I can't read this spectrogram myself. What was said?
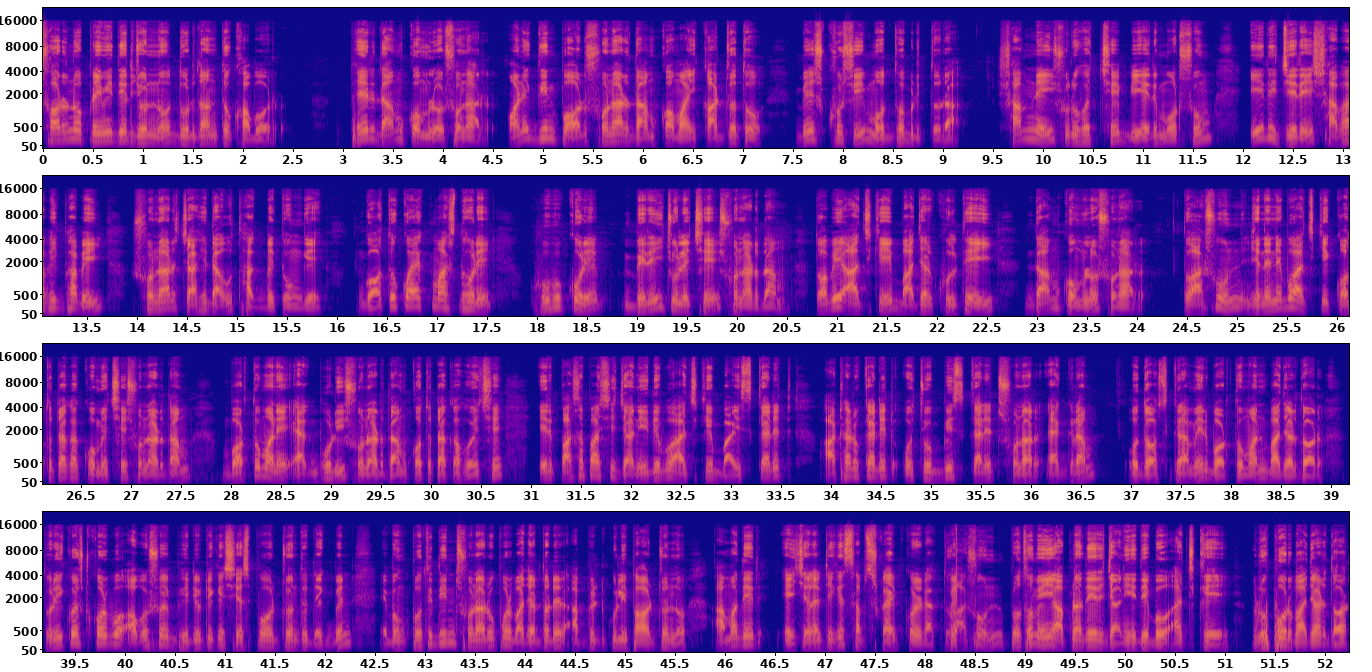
স্বর্ণপ্রেমীদের জন্য দুর্দান্ত খবর। ফের দাম কমল সোনার। অনেক দিন পর সোনার দাম কমায় কার্যত বেশ খুশি মধ্যবৃত্তরা। সামনেই শুরু হচ্ছে বিয়ের মরশুম এর জেরে স্বাভাবিকভাবেই সোনার চাহিদাও থাকবে তুঙ্গে। গত কয়েক মাস ধরে হু হু করে বেড়েই চলেছে সোনার দাম। তবে আজকে বাজার খুলতেই দাম কমল সোনার। তো আসুন জেনে নেব আজকে কত টাকা কমেছে সোনার দাম। বর্তমানে এক ভরি সোনার দাম কত টাকা হয়েছে? এর পাশাপাশি জানিয়ে দেব আজকে বাইশ ক্যারেট, আঠারো ক্যারেট ও চব্বিশ ক্যারেট সোনার এক গ্রাম ও দশ গ্রামের বর্তমান বাজার দর। তো রিকোয়েস্ট করব অবশ্যই ভিডিওটিকে শেষ পর্যন্ত দেখবেন এবং প্রতিদিন সোনার উপর বাজার দরের আপডেটগুলি পাওয়ার জন্য আমাদের এই চ্যানেলটিকে সাবস্ক্রাইব করে রাখতে। আসুন প্রথমেই আপনাদের জানিয়ে দেব আজকে রুপোর বাজার দর।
